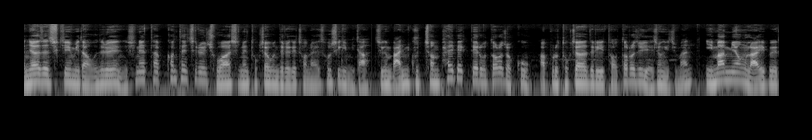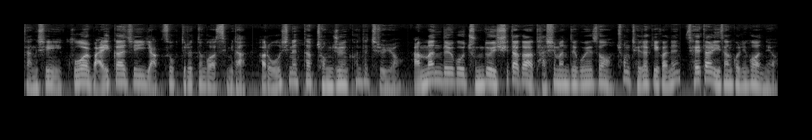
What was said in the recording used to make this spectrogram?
안녕하세요 치킨입니다. 오늘은 시네탑 컨텐츠를 좋아하시는 독자분들에게 전할 소식입니다. 지금 19,800대로 떨어졌고 앞으로 독자들이 더 떨어질 예정이지만 2만 명 라이브 당시 9월 말까지 약속드렸던 것 같습니다. 바로 시네탑 정주행 컨텐츠를요. 안 만들고 중도에 쉬다가 다시 만들고 해서 총 제작 기간은 3달 이상 걸린 것 같네요.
